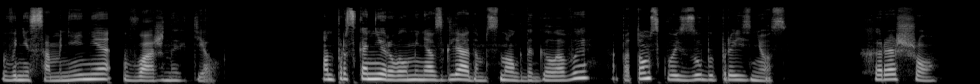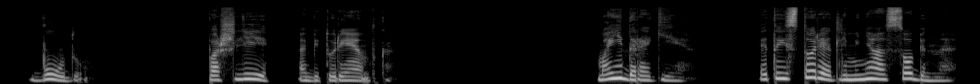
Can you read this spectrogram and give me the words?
вне сомнения, важных дел. Он просканировал меня взглядом с ног до головы, а потом сквозь зубы произнес. «Хорошо, буду. Пошли, абитуриентка». Мои дорогие, эта история для меня особенная,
